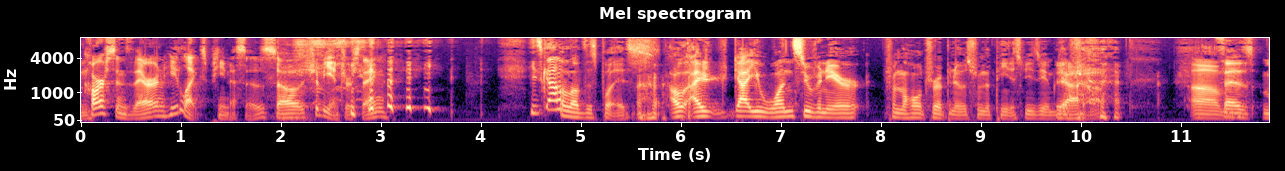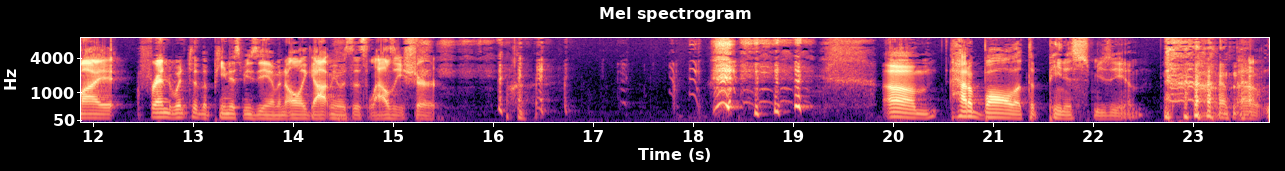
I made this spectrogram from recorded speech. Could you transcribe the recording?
like, Karsten's there, and he likes penises, so it should be interesting. He's got to love this place. I, I got you one souvenir from the whole trip, and it was from the Penis Museum gift Yeah. shop. Um, Says my friend went to the penis museum, and all he got me was this lousy shirt. Um, had a ball at the Penis Museum. Um,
